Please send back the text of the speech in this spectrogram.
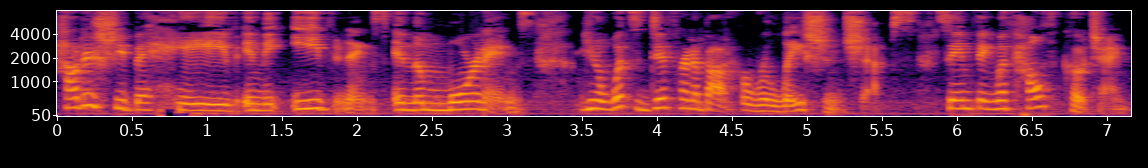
How does she behave in the evenings, in the mornings? You know, what's different about her relationships? Same thing with health coaching.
